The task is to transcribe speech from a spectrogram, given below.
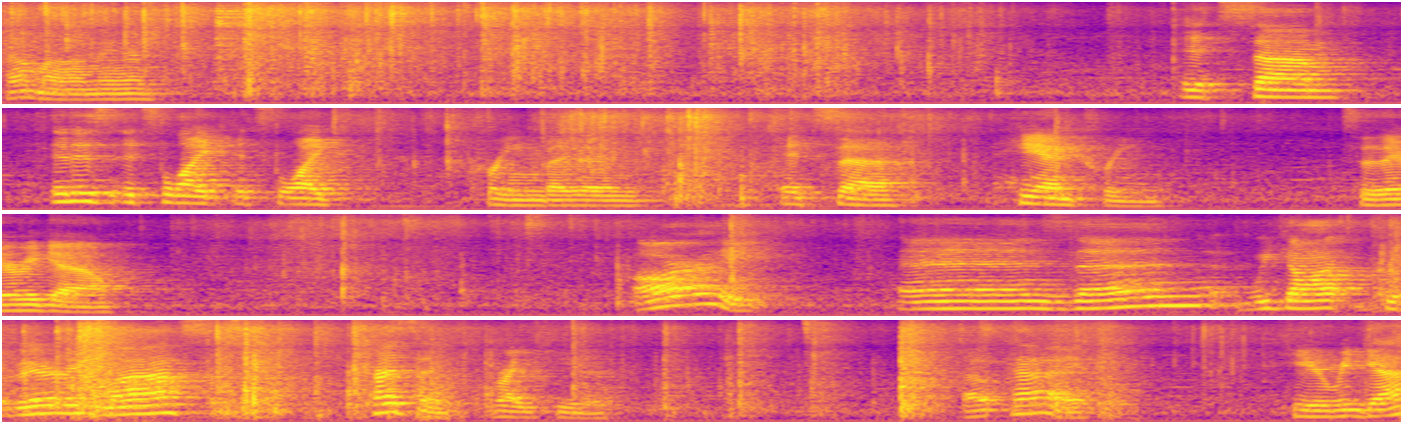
Come on, man. It's um, it is. It's like it's like cream, but then it's uh, hand cream. So there we go. All right, and then we got the very last present right here. Okay, here we go.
